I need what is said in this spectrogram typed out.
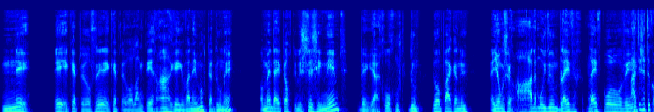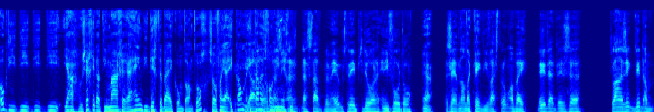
Nee. Nee, ik heb er wel vrede, ik heb er wel lang tegen aangekeken. Wanneer moet ik dat doen, hè? Op het moment dat je toch die beslissing neemt, denk ik, ja, gewoon goed, doen. Doorpakken nu. En jongens zeggen, ah, dat moet je doen, blijf, blijf polo winnen. Maar het is natuurlijk ook die, die, die, die, ja, hoe zeg je dat? Die magere hein die dichterbij komt dan, toch? Zo van, ja, ik kan, ik kan het gewoon niet meer goed. Dan staat het bij mij ook een streepje door in die foto. Ja. Dan zegt een ander, kijk, die was er ook nog bij. Nee, dat is, eh, zolang als ik dit dan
